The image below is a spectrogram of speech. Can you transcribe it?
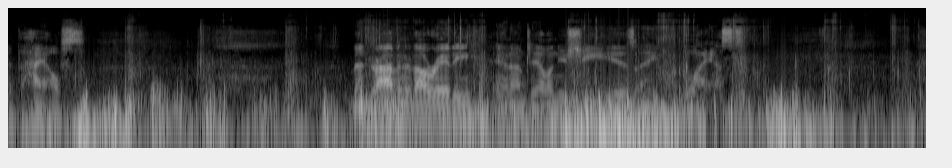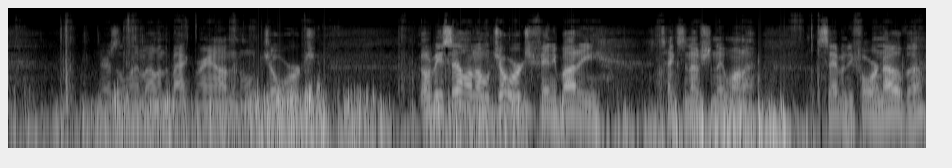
at the house. Been driving it already, and I'm telling you, she is a blast. Limo in the background, and old George. Gonna be selling old George if anybody takes the notion they want a 74 Nova.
